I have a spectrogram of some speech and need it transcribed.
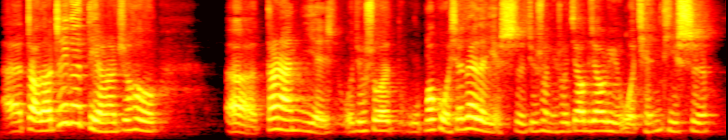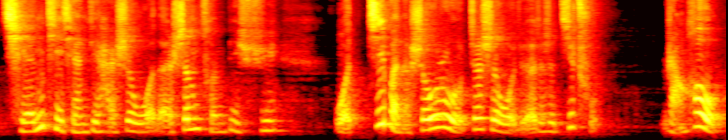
呃，找到这个点了之后，呃，当然也我就说我包括我现在的也是，就说你说焦不焦虑，我前提是前提前提还是我的生存必须。我基本的收入，这是我觉得这是基础，然后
